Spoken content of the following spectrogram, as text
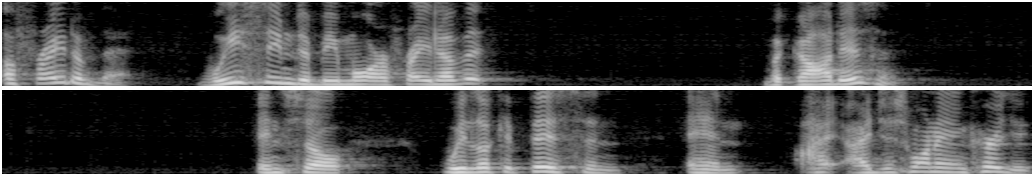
afraid of that. We seem to be more afraid of it, but God isn't. And so we look at this and, and I, I just want to encourage you.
